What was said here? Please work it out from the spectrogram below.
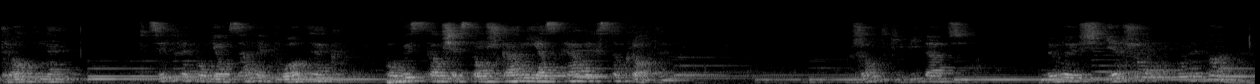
drobny, w cyfrę powiązany płotek połyskał się wstążkami jaskrawych stokrotek. Grządki widać były świeżo polewane.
